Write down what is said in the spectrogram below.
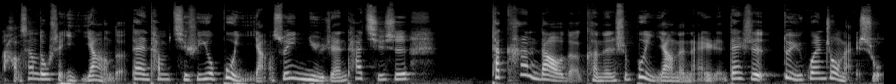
好像都是一样的，但是他们其实又不一样。所以女人她其实。她看到的可能是不一样的男人，但是对于观众来说，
